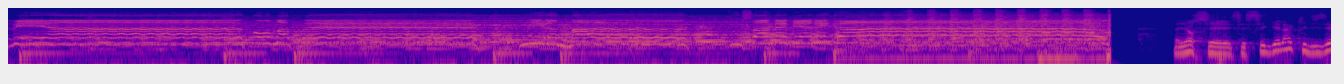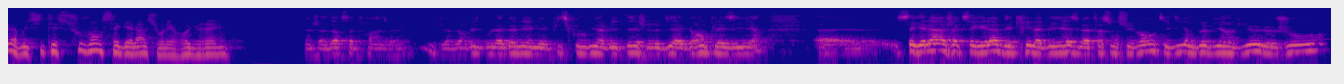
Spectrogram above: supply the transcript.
Le bien qu'on m'a fait, ni le mal, tout ça m'est bien égal. D'ailleurs, c'est Seguela qui disait, là, vous citez souvent Seguela sur les regrets. J'adore cette phrase. J'avais envie de vous la donner, mais puisque vous m'y invitez, je le dis avec grand plaisir. Euh, Jacques Seguela décrit la vieillesse de la façon suivante. Il dit On devient vieux le jour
